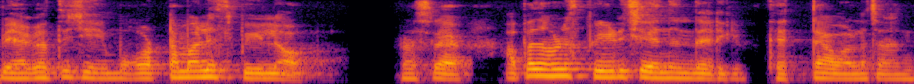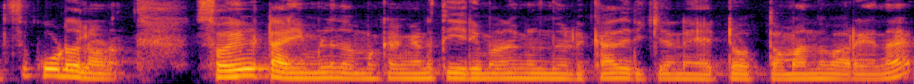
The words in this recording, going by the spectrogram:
വേഗത്തിൽ ചെയ്യുമ്പോൾ ഓട്ടോമാറ്റിക് സ്പീഡിലാവും. മനസ്സിലായോ? അപ്പോൾ നമ്മൾ സ്പീഡ് ചെയ്യുന്ന എന്തായിരിക്കും? തെറ്റാവാനുള്ള ചാൻസ് കൂടുതലാണ്. സോ ഈ ടൈമിൽ നമുക്ക് അങ്ങനെ തീരുമാനങ്ങളൊന്നും എടുക്കാതിരിക്കുകയാണ് ഏറ്റവും ഉത്തമം എന്ന് പറയുന്നത്.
